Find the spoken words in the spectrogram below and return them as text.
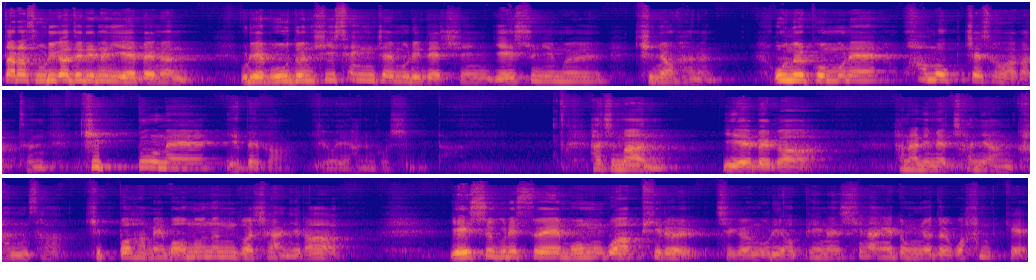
따라서 우리가 드리는 이 예배는 우리의 모든 희생 제물이 되신 예수님을 기념하는 오늘 본문의 화목 제사와 같은 기쁨의 예배가 되어야 하는 것입니다. 하지만 이 예배가 하나님의 찬양, 감사, 기뻐함에 머무는 것이 아니라 예수 그리스도의 몸과 피를 지금 우리 옆에 있는 신앙의 동료들과 함께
